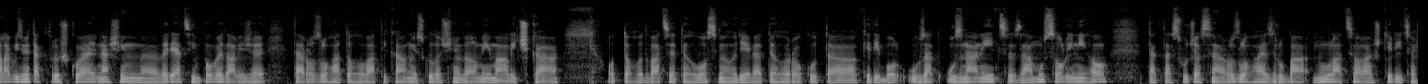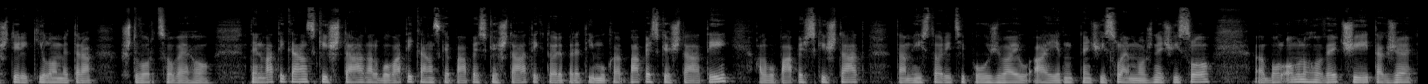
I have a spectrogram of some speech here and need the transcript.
Ale aby sme tak trošku aj našim veriacím povedali, že tá rozloha toho Vatikánu je skutočne veľmi maličká. Od toho 28.9 roku, tá, kedy bol uznaný za Mussoliniho, tak tá súčasná rozloha je zhruba 0,44 km štvorcového. Ten vatikánsky štát alebo vatikánske pápežské štáty, ktoré predtým pápežské štáty alebo pápežský štát, tam historici používajú aj jednotné číslo, aj množné číslo, bol o mnoho väčší, takže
